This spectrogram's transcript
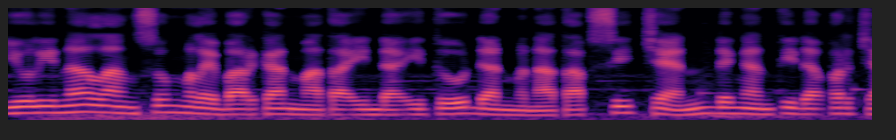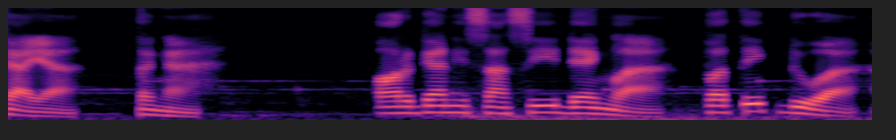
Yulina langsung melebarkan mata indah itu dan menatap si Chen dengan tidak percaya. Tengah. Organisasi Dengla. Petik 2.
